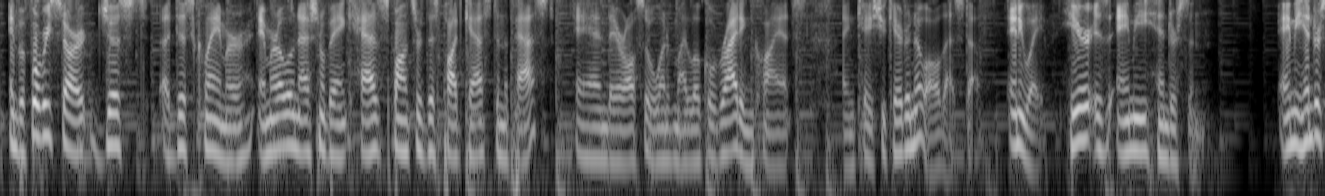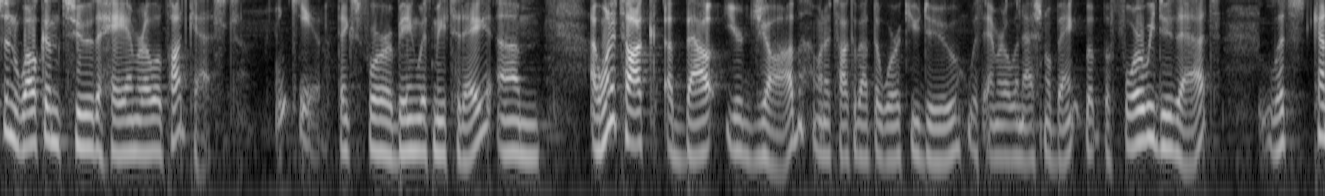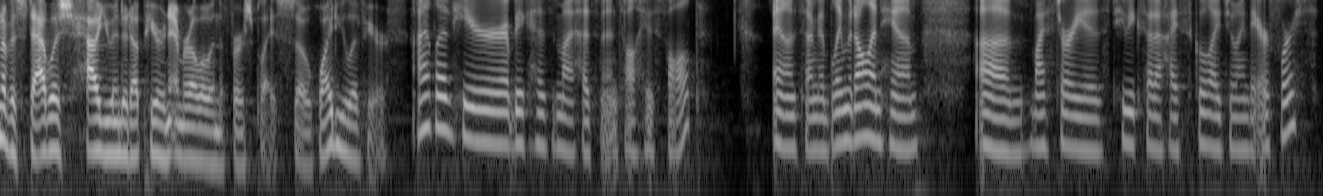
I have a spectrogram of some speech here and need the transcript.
And before we start, just a disclaimer Amarillo National Bank has sponsored this podcast in the past, and they're also one of my local writing clients, in case you care to know all that stuff. Anyway, here is Amy Henderson. Amy Henderson, welcome to the Hey Amarillo podcast. Thank you. Thanks for being with me today. Um, I want to talk about your job. I want to talk about the work you do with Amarillo National Bank. But before we do that, let's kind of establish how you ended up here in Amarillo in the first place. So, why do you live here? I live here because my husband. It's all his fault. And so I'm going to blame it all on him. Um, my story is two weeks out of high school, I joined the Air Force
